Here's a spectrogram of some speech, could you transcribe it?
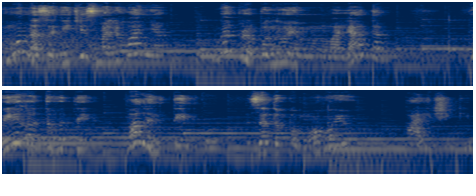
Тому на занятті з малювання ми пропонуємо малятам виготовити Валентинку за допомогою пальчиків.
